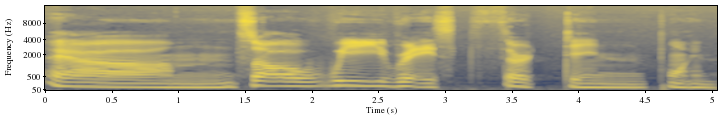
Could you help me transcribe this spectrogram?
Um, so we raised thirteen point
